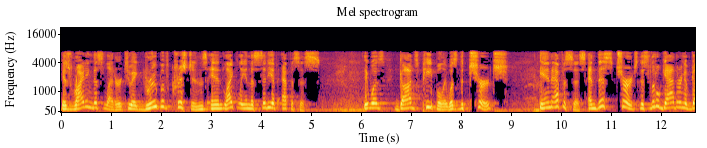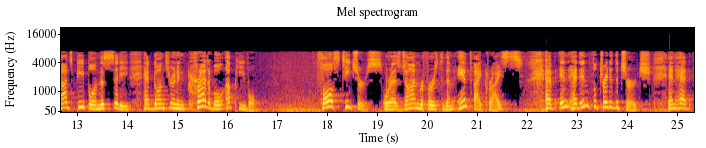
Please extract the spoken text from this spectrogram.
is writing this letter to a group of Christians in likely in the city of Ephesus. It was God's people, it was the church in Ephesus. And this church, this little gathering of God's people in this city, had gone through an incredible upheaval. False teachers, or as John refers to them, antichrists, have in, had infiltrated the church and had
